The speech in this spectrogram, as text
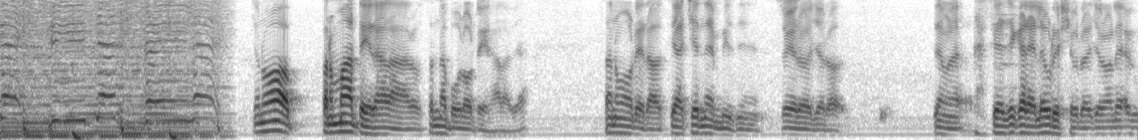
ခဲ့ဒီပြတ်ချိန်လေကျွန်တော်ကပထမတည်ထားတာတော့12ဘောလောက်တည်ထားတာဗျာ12ဘောတည်တာဆရာချက်နဲ့မေစင်ဆွဲတော့ကျတော့ပြန်မလားဆရာချက်ကလည်းလှုပ်ရရှုပ်တော့ကျွန်တော်လည်းအခု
